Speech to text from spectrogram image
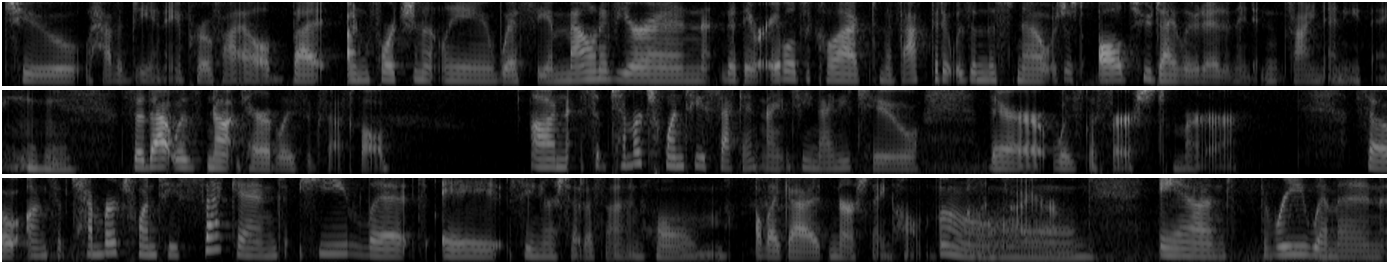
to have a DNA profile, but unfortunately, with the amount of urine that they were able to collect and the fact that it was in the snow, it was just all too diluted and they didn't find anything. Mm-hmm. So that was not terribly successful. On September 22nd, 1992, there was the first murder. So on September 22nd, he lit a senior citizen home, like a nursing home, on fire. And three women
